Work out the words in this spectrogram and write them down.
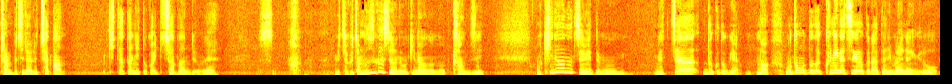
キャンプ地であるチャタン、北谷と書いてチャタンだよね。めちゃくちゃ難しいよね、沖縄の漢字。沖縄の地名ってもう、めっちゃ独特やん。まあ、もともと国が違うから当たり前なんやけど、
